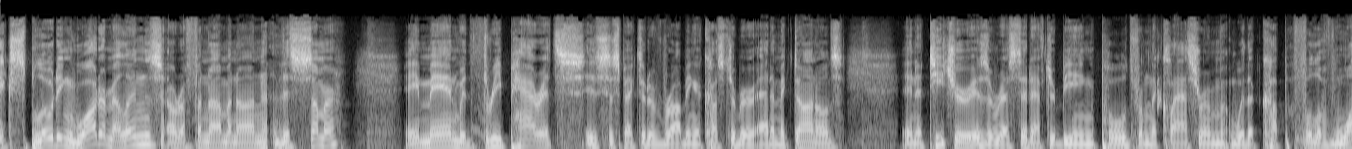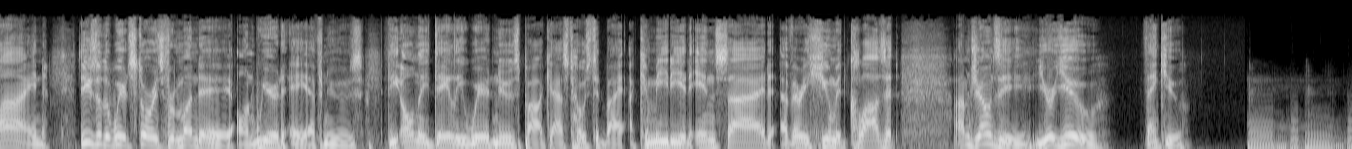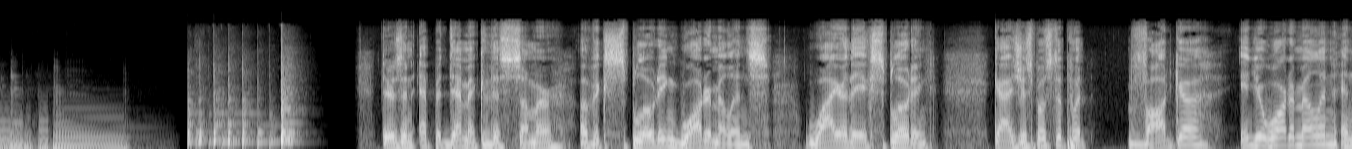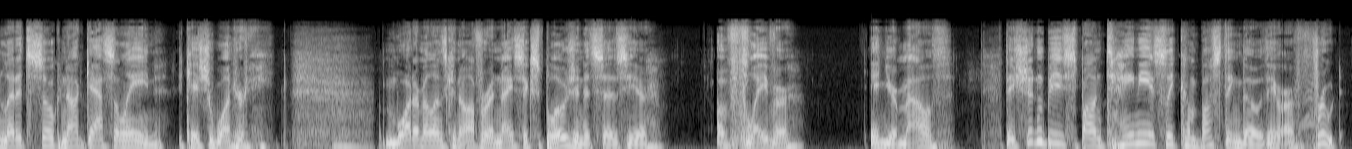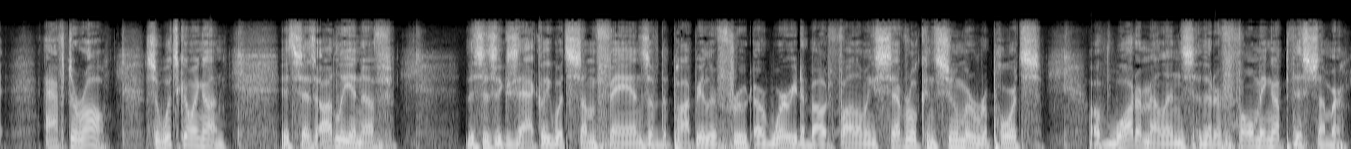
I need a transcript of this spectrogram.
Exploding watermelons are a phenomenon this summer. A man with three parrots is suspected of robbing a customer at a McDonald's, and a teacher is arrested after being pulled from the classroom with a cup full of wine. These are the weird stories for Monday on Weird AF News, the only daily weird news podcast hosted by a comedian inside a very humid closet. I'm Jonesy. You're you. Thank you. There's an epidemic this summer of exploding watermelons. Why are they exploding? Guys, you're supposed to put vodka in your watermelon and let it soak, not gasoline, in case you're wondering. Watermelons can offer a nice explosion, it says here, of flavor in your mouth. They shouldn't be spontaneously combusting, though. They are fruit, after all. So, what's going on? It says, oddly enough, this is exactly what some fans of the popular fruit are worried about following several consumer reports of watermelons that are foaming up this summer.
